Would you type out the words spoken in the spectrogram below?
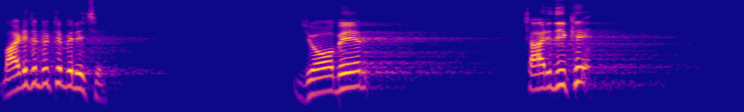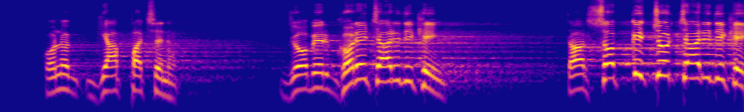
বাড়িতে ঢুকতে পেরেছে। জবের চারিদিকে কোনো গ্যাপ পাচ্ছে না। জবের ঘরে চারিদিকে, তার সব কিছুর চারিদিকে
